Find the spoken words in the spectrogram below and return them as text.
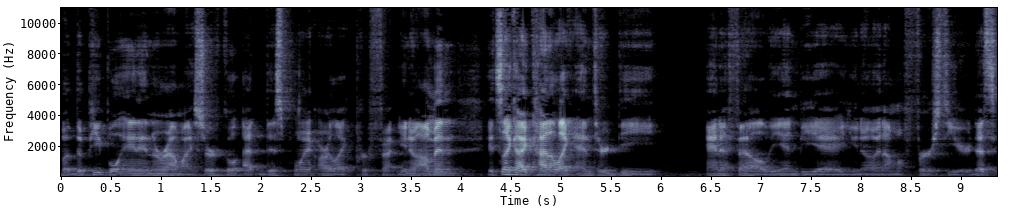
but the people in and around my circle at this point are like perfect. You know, I'm in. It's like I kind of like entered the NFL, the NBA, you know, and I'm a first year. That's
